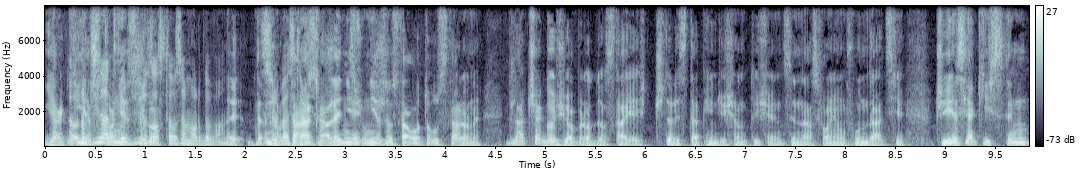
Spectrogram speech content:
jaki No, jest rodzina koniec twierdzi, że tego... został zamordowany. E, No, Sylwester tak, ale nie, nie zostało to ustalone. Dlaczego Ziobro dostaje 450 tysięcy na swoją fundację? Czy jest jakiś z tym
